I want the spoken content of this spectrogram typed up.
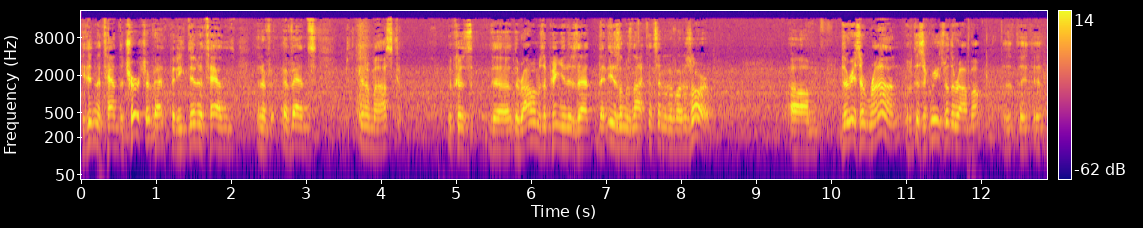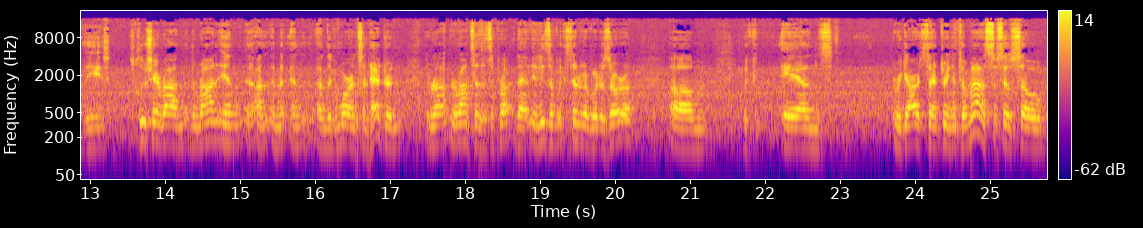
he didn't attend the church event, but he did attend an event in a mosque because the the Rambam's opinion is that, that Islam is not considered a avodah zarah. Um, there is a Ran who disagrees with the Rambam. The the, the, the Ran, the Ran in on, in, in, the Gemara in Sanhedrin, the Ran, the Ran says a, that it is a, considered a avodah um, and regards to entering into a mass. So, so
